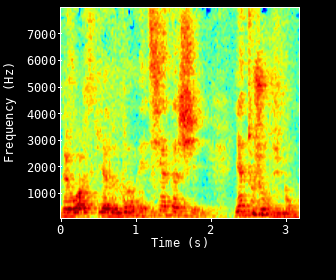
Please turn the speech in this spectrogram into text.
de voir ce qu'il y a de bon et de s'y attacher. Il y a toujours du bon.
